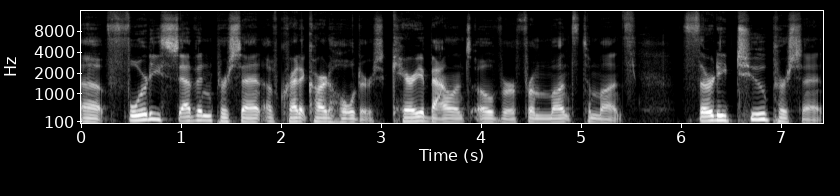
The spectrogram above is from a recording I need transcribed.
Uh, 47% of credit card holders carry a balance over from month to month. 32%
